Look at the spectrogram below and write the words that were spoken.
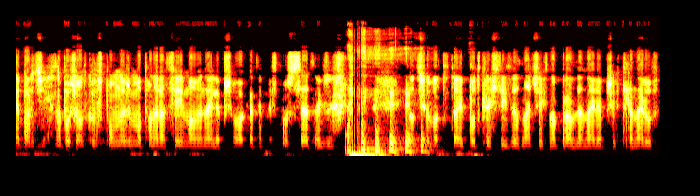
Najbardziej. Na początku wspomnę, że ma pan rację i mamy najlepszą akademię w Polsce, także to trzeba tutaj podkreślić, zaznaczyć naprawdę najlepszych trenerów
